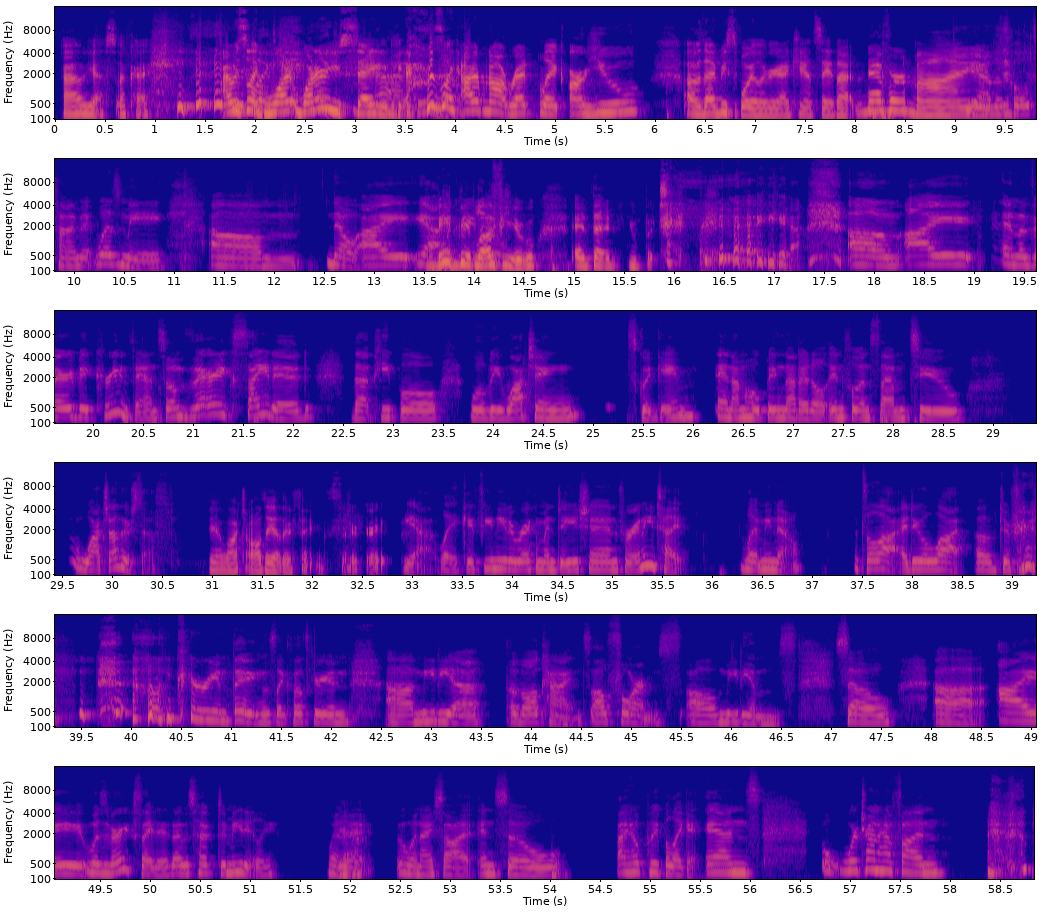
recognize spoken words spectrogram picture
Oh, yes. Okay. I was like, what What are you saying? yeah, I here? I was know. like, I'm not read. Like, are you? Oh, that'd be spoilery. I can't say that. Never mind. Yeah, this whole time it was me. Um, no, I yeah made me love you, and then you betrayed me. yeah. Um, I am a very big Korean fan, so I'm very excited that people will be watching Squid Game, and I'm hoping that it'll influence them to watch other stuff. Yeah, watch all the other things that are great. Yeah, like if you need a recommendation for any type, let me know. It's a lot. I do a lot of different Korean things, like South Korean uh, media of all kinds, all forms, all mediums. So uh, I was very excited. I was hooked immediately when Yeah. I when I saw it, and so I hope people like it. And we're trying to have fun.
